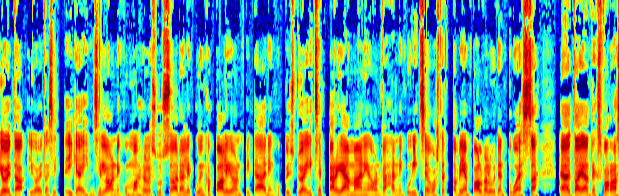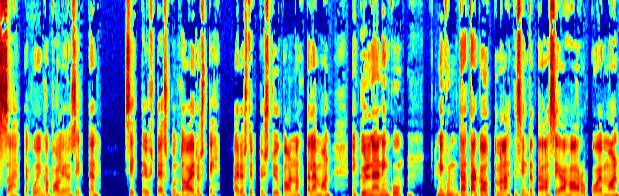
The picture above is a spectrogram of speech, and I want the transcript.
joita, joita sitten ikäihmisillä on niin kuin mahdollisuus saada, eli kuinka paljon pitää niin kuin pystyä itse pärjäämään ja on vähän niin kuin itse ostettavien palveluiden tuessa ää, tai anteeksi varassa, ja kuinka paljon sitten, sitten yhteiskunta aidosti, aidosti pystyy kannattelemaan. Niin kyllä nämä niin kuin, niin kuin tätä kautta mä lähtisin tätä asiaa haarukoimaan,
